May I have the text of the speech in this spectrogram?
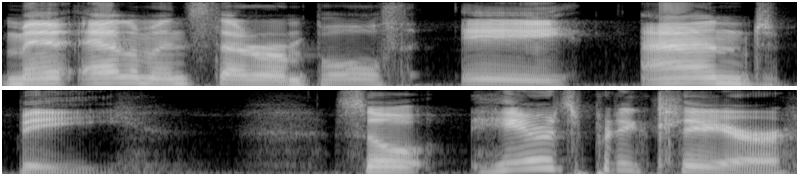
elements that are in both A and B. So here it's pretty clear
